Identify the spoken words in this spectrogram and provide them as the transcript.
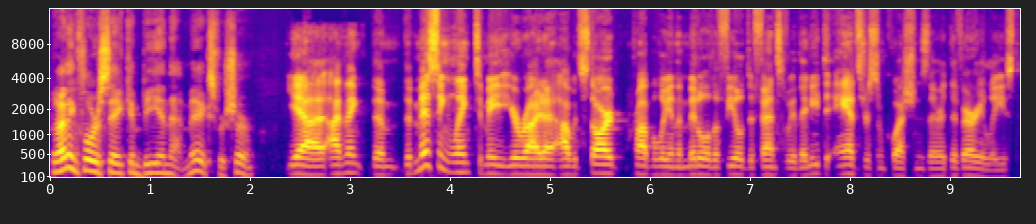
but I think Florida State can be in that mix for sure. Yeah, I think the the missing link to me, you're right. I, I would start probably in the middle of the field defensively. They need to answer some questions there at the very least,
